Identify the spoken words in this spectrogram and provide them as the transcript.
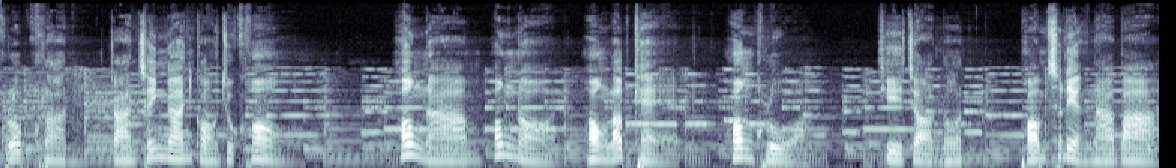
ครบครัน การใช้งานของทุกห้อง ห้องน้ำห้องนอน ห้องรับแขกห้องครัว ที่จอดรถ พร้อมเฉลี่ยงหน้าบ้าน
